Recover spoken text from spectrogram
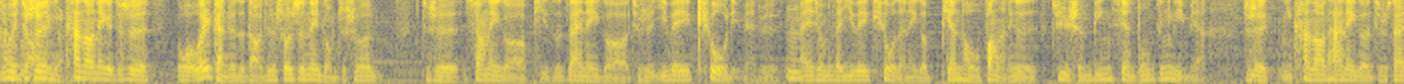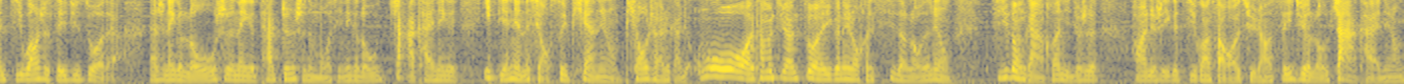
因为就是你看到那个，就是我我也感觉得到，就是说是那种，就说就是像那个痞子在那个就是 EVQ 里面，就是嗯。安野秀明在 EVQ 的那个片头放的那个《巨神兵线东京》里面。就是你看到他那个，就是虽然激光是 CG 做的呀，但是那个楼是那个它真实的模型，那个楼炸开那个一点点的小碎片那种飘出来，的感觉哇、他们居然做了一个那种很细的楼的那种激动感，和你就是好像就是一个激光扫过去，然后 CG 的楼炸开那种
